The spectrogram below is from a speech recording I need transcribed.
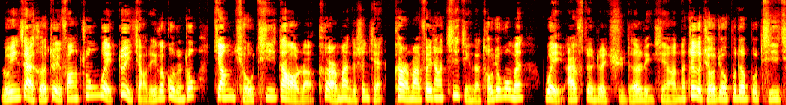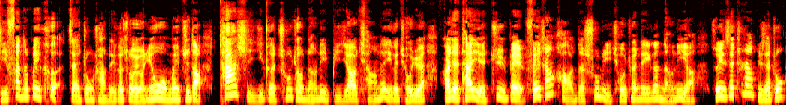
卢因在和对方中卫对角的一个过程中，将球踢到了科尔曼的身前，科尔曼非常机警的头球攻门。为埃弗顿队取得了领先啊，那这个球就不得不提一提范德贝克在中场的一个作用，因为我们也知道他是一个出球能力比较强的一个球员，而且他也具备非常好的梳理球权的一个能力啊，所以在这场比赛中，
